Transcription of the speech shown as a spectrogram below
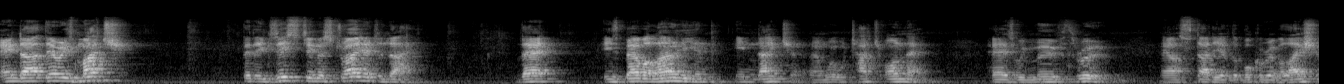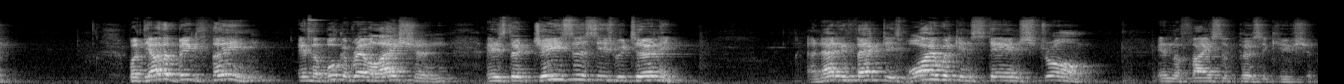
And uh, there is much that exists in Australia today that is Babylonian in nature, and we'll touch on that as we move through our study of the book of Revelation. But the other big theme in the book of Revelation is that Jesus is returning. And that, in fact, is why we can stand strong in the face of persecution.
